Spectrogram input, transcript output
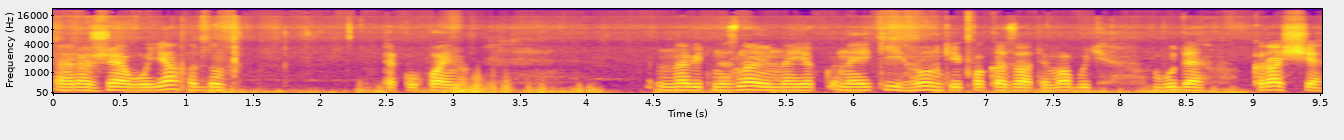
рожеву ягоду, таку файну. Навіть не знаю на, як, на якій гронки показати. Мабуть, буде краще.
